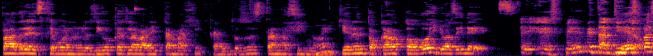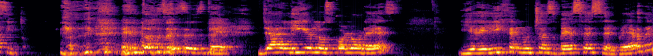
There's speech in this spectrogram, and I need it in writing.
padre es que, bueno, les digo que es la varita mágica, entonces están así, ¿no? Y quieren tocar todo y yo así de, Eh, espérenme tantito. despacito. Entonces, este, ya eligen los colores y eligen muchas veces el verde,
